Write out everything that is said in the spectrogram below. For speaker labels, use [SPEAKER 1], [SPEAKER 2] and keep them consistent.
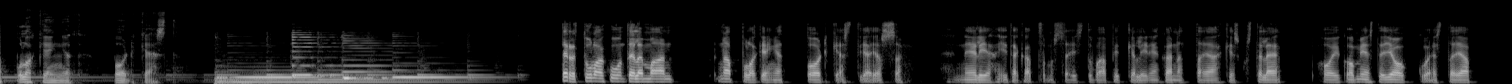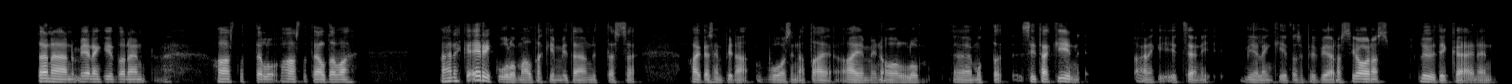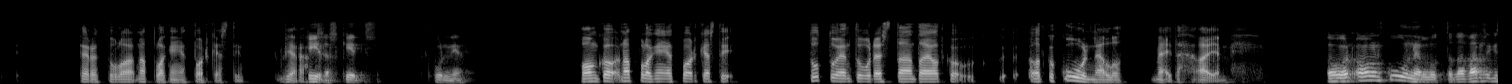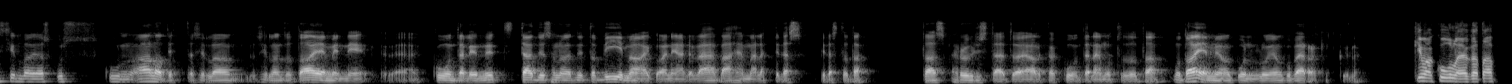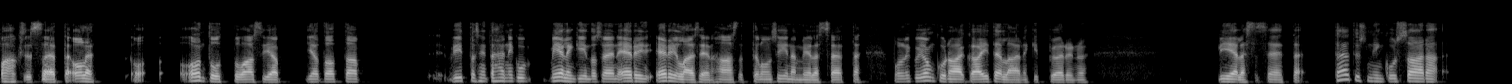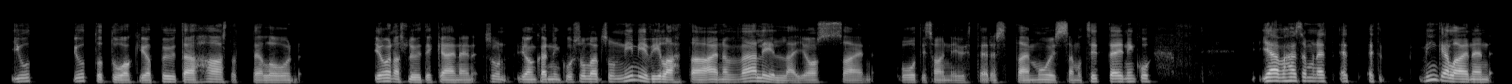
[SPEAKER 1] Nappulakengät podcast.
[SPEAKER 2] Tervetuloa kuuntelemaan Nappulakengät podcastia, jossa neljä Itä-katsomassa istuvaa pitkän linjan kannattajaa keskustelee hoikoa miesten joukkueesta. Ja tänään mielenkiintoinen haastattelu, haastateltava vähän ehkä eri kulmaltakin, mitä on nyt tässä aikaisempina vuosina tai aiemmin ollut, mutta sitäkin ainakin itseäni mielenkiintoisempi vieras Joonas Lyytikäinen. Tervetuloa Nappulakengät podcastin vieraan.
[SPEAKER 3] Kiitos, kiitos. Kunnia.
[SPEAKER 2] Onko Nappulakengät podcasti tuttu entuudestaan tai oletko, oletko kuunnellut meitä aiemmin?
[SPEAKER 3] Olen, olen kuunnellut, tota, varsinkin silloin joskus, kun aloititte silloin, silloin tota aiemmin, niin äh, kuuntelin. Nyt täytyy sanoa, että nyt on viime aikoina jäänyt vähän vähemmälle. Pitäisi, pitäisi tota, taas ryhdistäytyä ja alkaa kuuntelemaan, mutta, tota, mutta aiemmin on kuunnellut jonkun verrankin kyllä.
[SPEAKER 2] Kiva kuulla joka tapauksessa, että olet, on tuttu asia. Ja tota, viittasin tähän niin kuin mielenkiintoiseen eri, erilaiseen haastatteluun siinä mielessä, että minulla on niin kuin jonkun aikaa itsellä ainakin pyörinyt mielessä se, että täytyisi niin kuin saada jut, juttutuokio pyytää haastatteluun Joonas Lyytikäinen, sun, jonka niin kuin sulla, sun nimi vilahtaa aina välillä jossain uutisoinnin yhteydessä tai muissa, mutta sitten ei niin kuin, jää vähän semmoinen, että, että, että minkälainen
